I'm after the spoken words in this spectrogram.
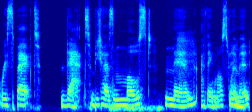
respect that because most men, I think most They're- women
